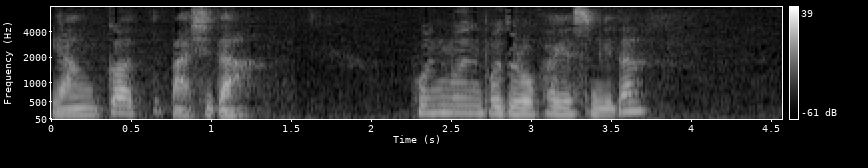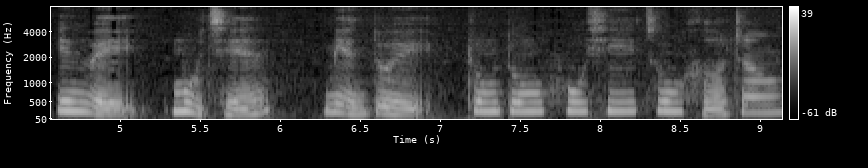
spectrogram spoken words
양껏 마시다. 본문 보도록 하겠습니다. 因为目前面对中东呼吸综合征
